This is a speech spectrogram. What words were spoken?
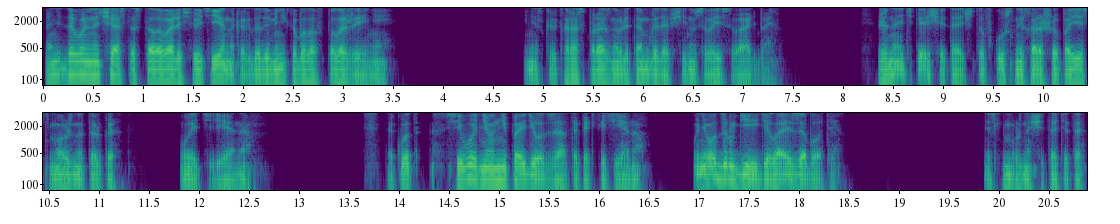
Они довольно часто столовались у Этьена, когда Доминика была в положении, и несколько раз праздновали там годовщину своей свадьбы. Жена теперь считает, что вкусно и хорошо поесть можно только у Этьена. Так вот, сегодня он не пойдет завтракать к Этьену. У него другие дела и заботы. Если можно считать это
